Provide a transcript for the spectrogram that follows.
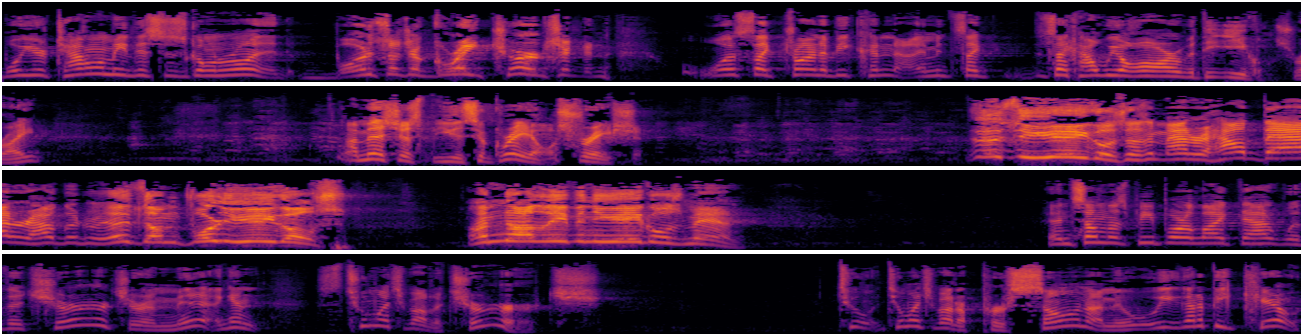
Well, you're telling me this is going wrong. But it's such a great church. Well, like trying to be. Con- I mean, it's like it's like how we all are with the Eagles, right? I mean, that's just it's a great illustration. It's the Eagles. Doesn't matter how bad or how good. I'm for the Eagles. I'm not leaving the Eagles, man. And sometimes people are like that with a church or a minute. Again, it's too much about a church. Too, too much about a persona. I mean, we got to be careful.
